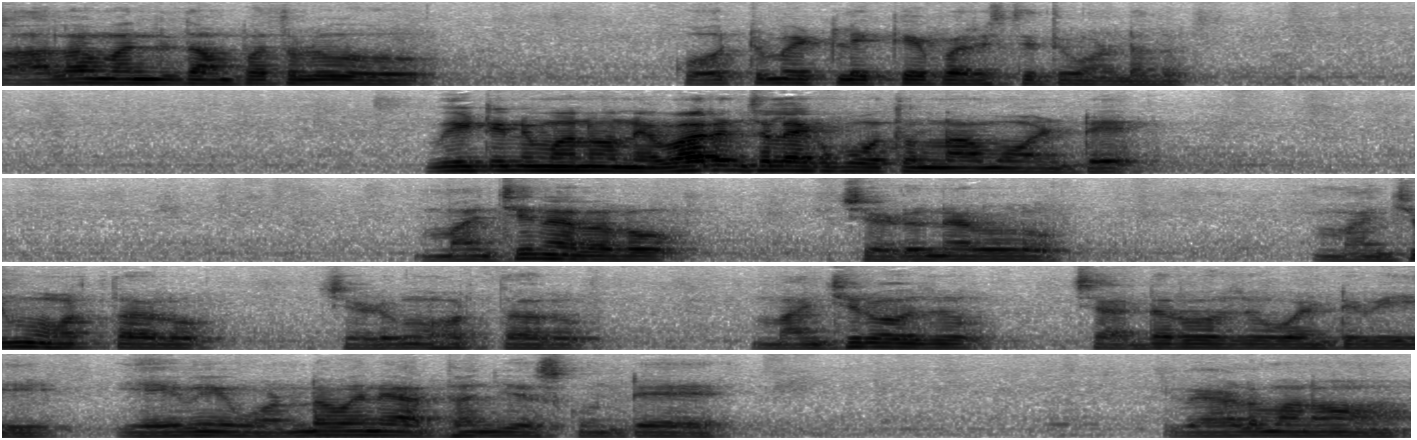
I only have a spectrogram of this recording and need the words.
చాలామంది దంపతులు కోర్టు మెట్లు ఎక్కే పరిస్థితి ఉండదు. వీటిని మనం నివారించలేకపోతున్నాము అంటే మంచి నెలలు చెడు నెలలు మంచి ముహూర్తాలు చెడు ముహూర్తాలు మంచి రోజు చెడ్డ రోజు వంటివి ఏమీ ఉండవని అర్థం చేసుకుంటే ఈవేళ మనం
